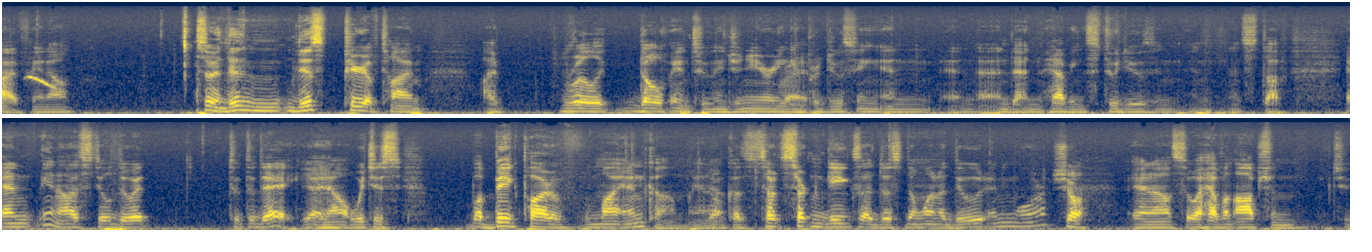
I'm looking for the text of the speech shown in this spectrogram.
life, you know. So in this, this period of time, I really dove into engineering Right. and producing and, and, and then having studios and, and, and stuff. And, you know, I still do it to today, Yeah, you yeah. know, which is a big part of my income, you know, Yeah. because cer- certain gigs I just don't want to do it anymore, Sure. you know, so I have an option to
